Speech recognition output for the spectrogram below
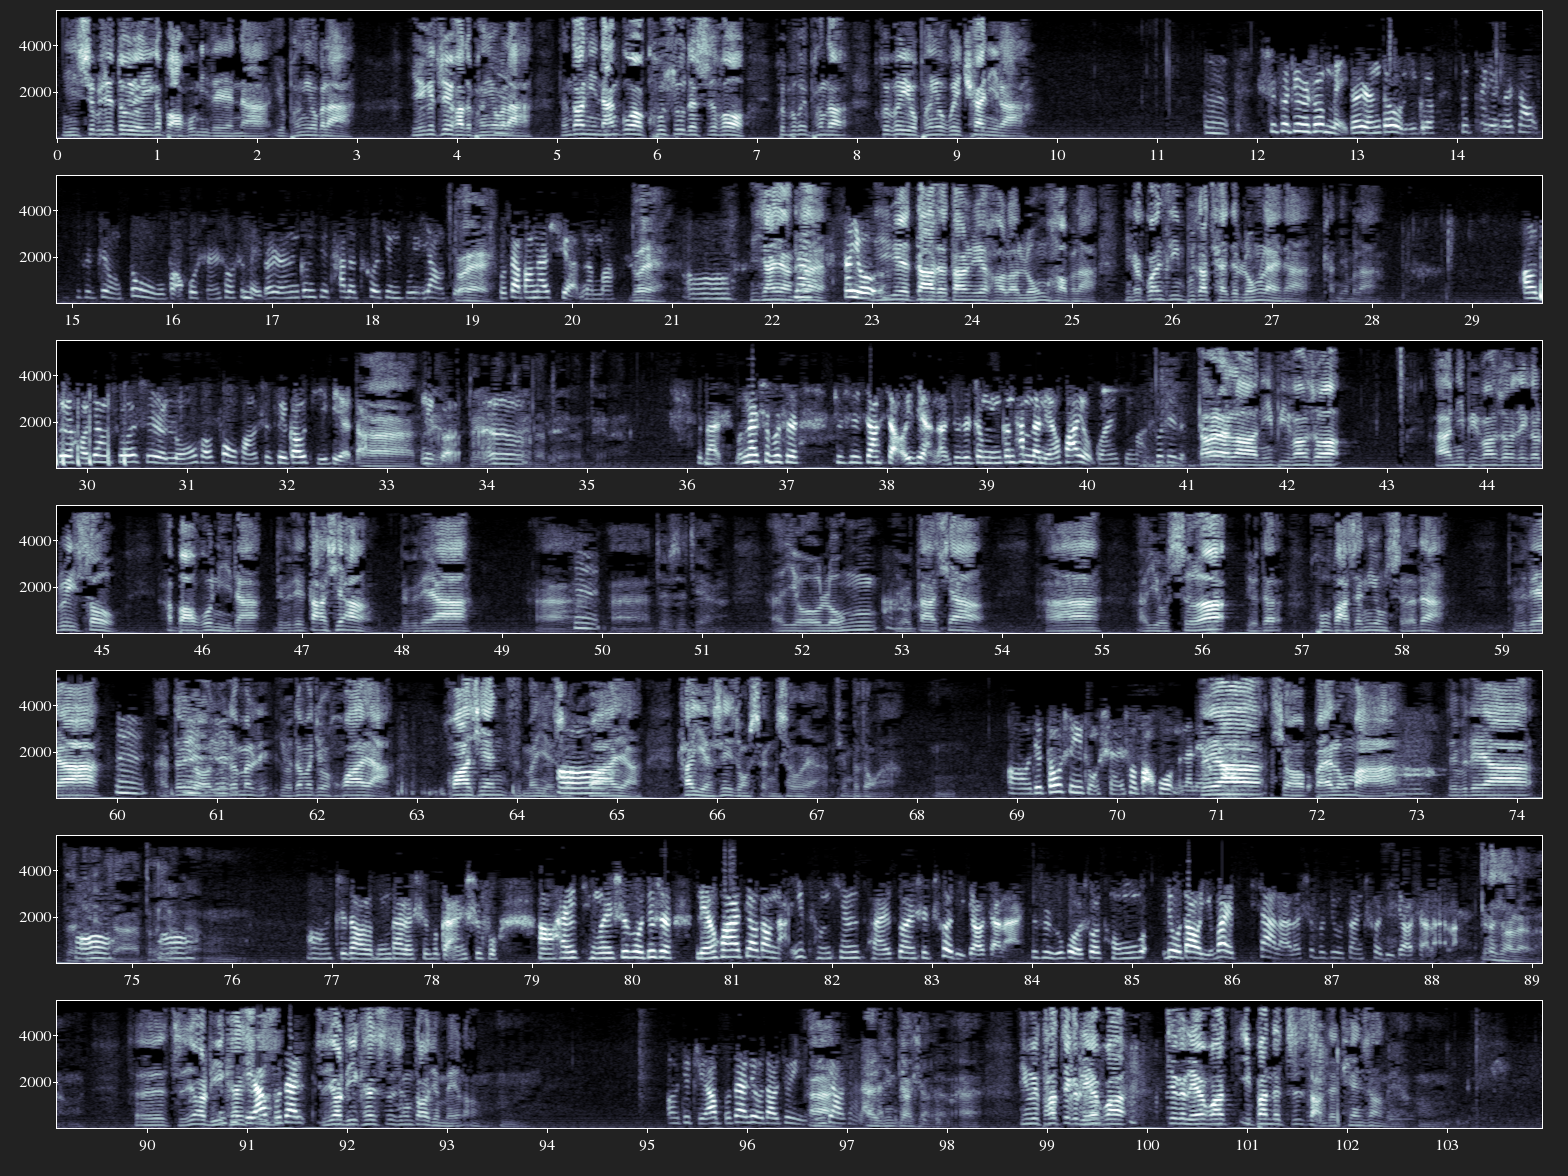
你是不是都有一个保护你的人呐、有朋友不啦？有一个最好的朋友不啦？等到你难过哭诉的时候，会不会碰到？会不会有朋友会劝你啦？嗯，师傅就是说每个人都有一个就对应的像就是这种动物保护神兽，是每个人根据它的特性不一样，对菩萨帮他选的吗？对，哦，你想想看那，那有你越大的当然越好了，龙好不啦？你看观世音菩萨踩着龙来的，看见不啦？哦，对，好像说是龙和凤凰是最高级别的，啊，那个对嗯对的对的对的，是那是不是就是像小一点的，就是证明跟他们的莲花有关系嘛？说这个当然了，你比方说啊，你比方说这个瑞兽啊，保护你的，对不对？大象，对不对啊？啊，嗯啊，就是这样。啊，有龙，啊有大象，啊啊，有蛇，有的护法神用蛇的，对不对啊？嗯啊，都有，嗯有的嘛，有的嘛就花呀，花仙子嘛也是哦花呀，它也是一种神兽呀，听不懂啊？嗯，哦，这都是一种神兽保护我们的莲花。对呀、小白龙马，啊对不对呀？在天哦都有哦的，嗯。哦，知道了，明白了，师傅，感恩师傅。啊，还请问师傅，就是莲花掉到哪一层天才算是彻底掉下来？就是如果说从六道以外下来了，是不是就算彻底掉下来了？掉下来了。呃，只要离开就是只要不在只要离开四圣道就没了，嗯，哦，就只要不在六道就已经哎掉下来了。哎已经掉下来了，哎，因为它这个莲花，这个莲花一般的只长在天上的呀，嗯，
